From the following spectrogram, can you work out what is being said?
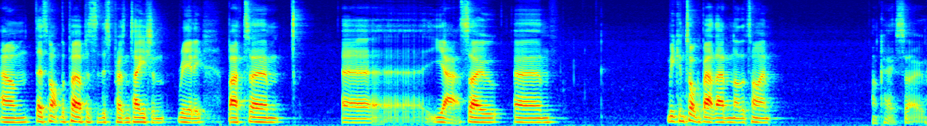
Um, that's not the purpose of this presentation, really. But um, uh, yeah, so um, we can talk about that another time. Okay, so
